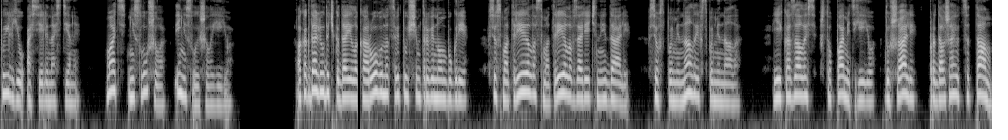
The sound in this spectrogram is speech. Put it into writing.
пылью осели на стены. Мать не слушала и не слышала ее. А когда Людочка доила корову на цветущем травяном бугре, все смотрела, смотрела в заречные дали, все вспоминала и вспоминала. Ей казалось, что память ее, душа ли, продолжаются там,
